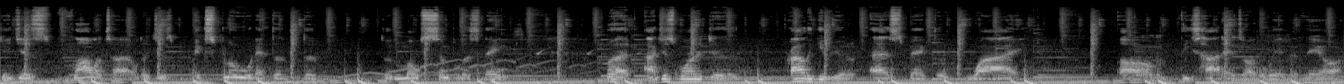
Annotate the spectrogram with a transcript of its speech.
they're just volatile, they just explode at the, the, the most simplest things. But I just wanted to probably give you an aspect of why um, these hotheads are the way that they are.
